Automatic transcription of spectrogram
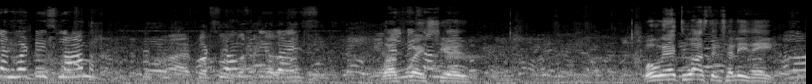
convert to Islam? What's wrong with you guys? Tell question. What would you like to ask them, Shalini? Hello?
